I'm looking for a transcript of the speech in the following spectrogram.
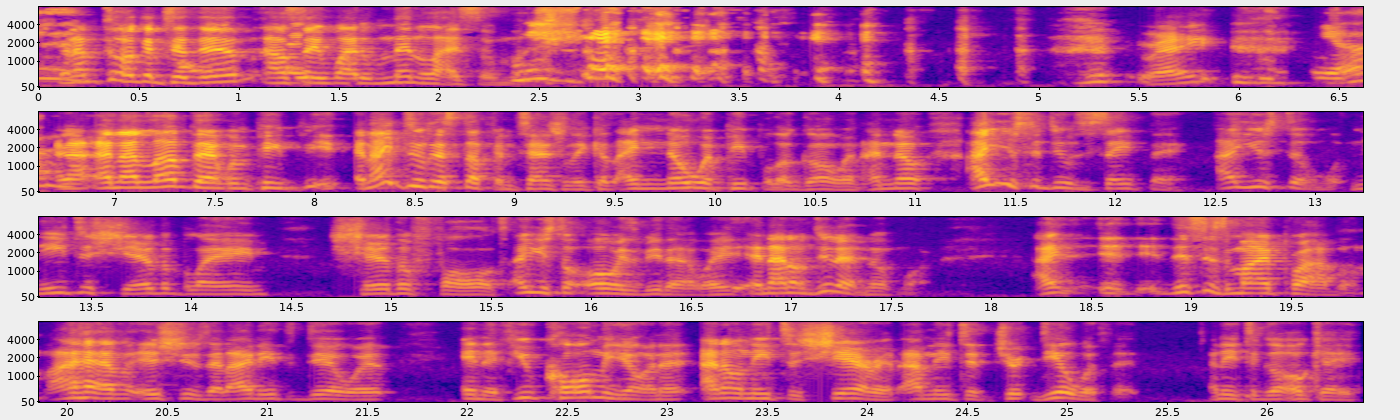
when I'm talking to them, I'll say, why do men lie so much? right? Yeah. And I, and I, love that when people, and I do this stuff intentionally because I know where people are going. I know I used to do the same thing. I used to need to share the blame, share the fault. I used to always be that way, and I don't do that no more. I it, it, this is my problem. I have issues that I need to deal with and if you call me on it, I don't need to share it. I need to tr- deal with it. I need to go, okay,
